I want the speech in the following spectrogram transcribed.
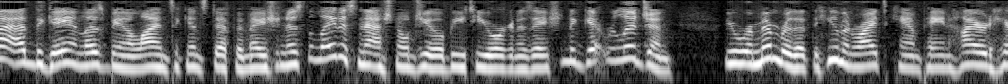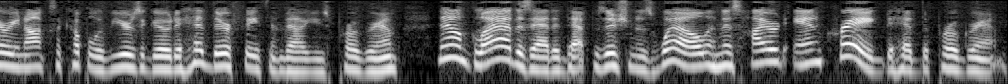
GLAAD, the Gay and Lesbian Alliance Against Defamation, is the latest national GLBT organization to get religion. You'll remember that the Human Rights Campaign hired Harry Knox a couple of years ago to head their Faith and Values program. Now GLAAD has added that position as well and has hired Ann Craig to head the program.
